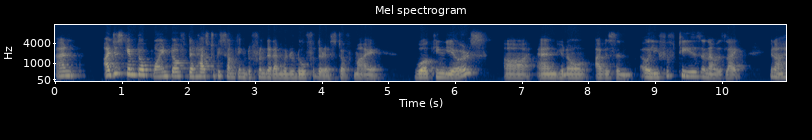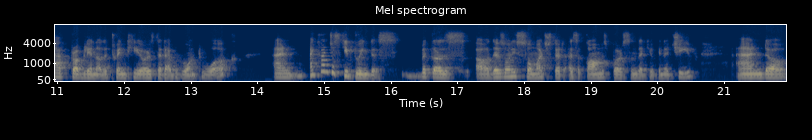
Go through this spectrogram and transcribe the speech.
And I just came to a point of there has to be something different that I'm going to do for the rest of my working years. Uh, and, you know, I was in early 50s and I was like, you know, I have probably another 20 years that I would want to work. And I can't just keep doing this because uh, there's only so much that as a comms person that you can achieve. And uh,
